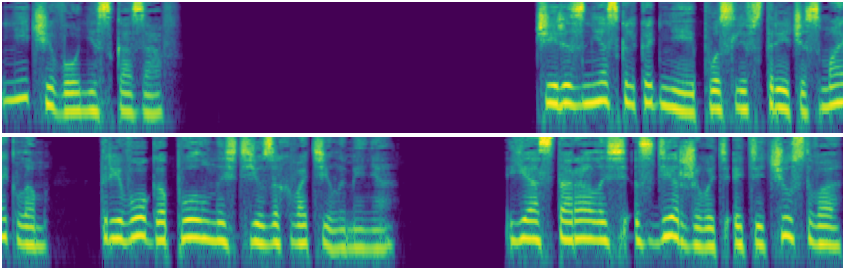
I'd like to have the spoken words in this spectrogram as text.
ничего не сказав. Через несколько дней после встречи с Майклом тревога полностью захватила меня. Я старалась сдерживать эти чувства,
